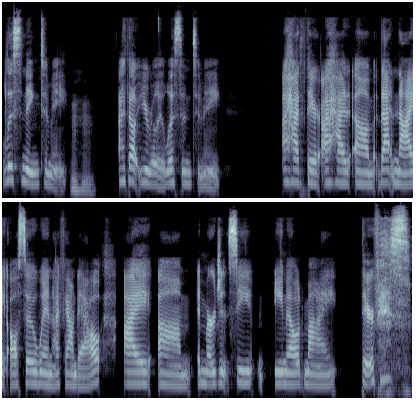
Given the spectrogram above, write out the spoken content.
listening to me. hmm I thought you really listened to me. I had there I had um that night also when I found out, I um emergency emailed my therapist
